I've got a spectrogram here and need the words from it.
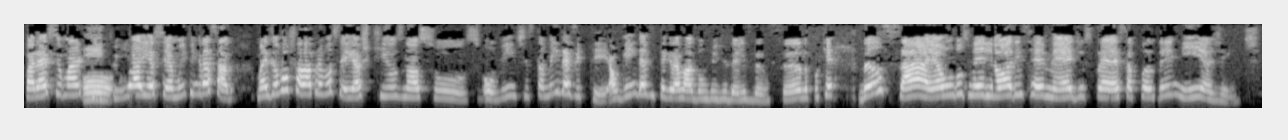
Parece o Marquito. Ô. E aí, assim, é muito engraçado. Mas eu vou falar pra você, e acho que os nossos ouvintes também devem ter. Alguém deve ter gravado um vídeo deles dançando, porque dançar é um dos melhores remédios pra essa pandemia, gente.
